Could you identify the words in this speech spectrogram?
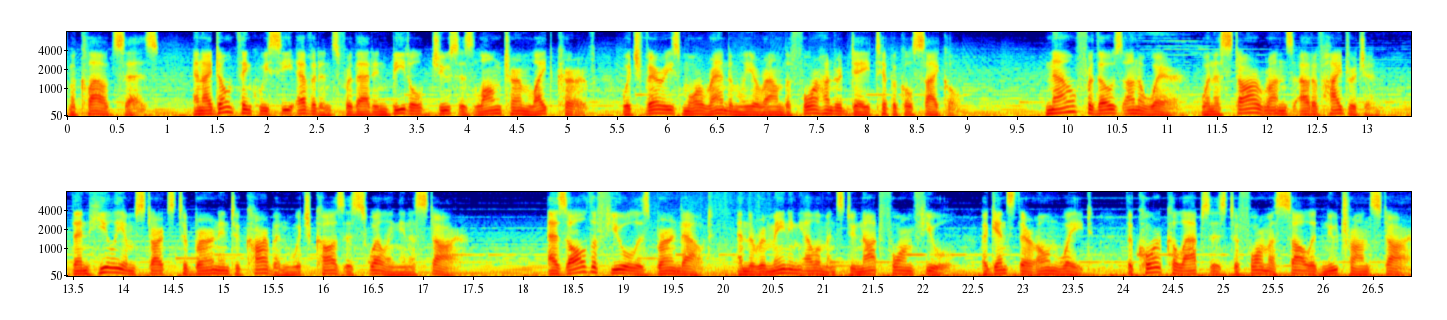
McLeod says, and I don't think we see evidence for that in Betelgeuse's long-term light curve, which varies more randomly around the 400-day typical cycle. Now for those unaware, when a star runs out of hydrogen, then helium starts to burn into carbon which causes swelling in a star. As all the fuel is burned out, and the remaining elements do not form fuel, against their own weight, the core collapses to form a solid neutron star,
